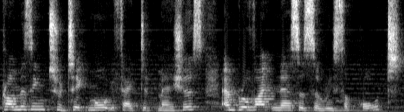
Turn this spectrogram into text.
promising to take more effective measures and provide necessary support.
